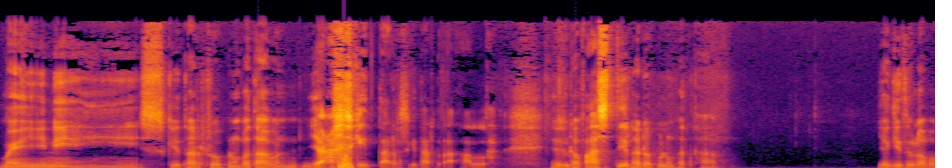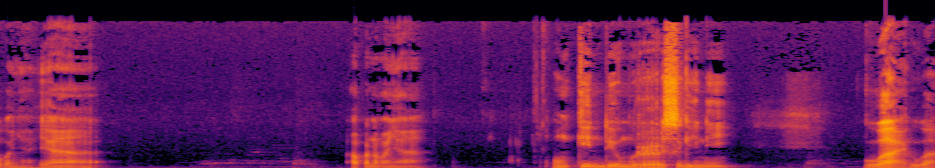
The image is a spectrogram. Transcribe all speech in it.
Mei ini sekitar 24 tahun. Ya, sekitar sekitar Allah. Ya sudah pasti lah 24 tahun. Ya gitulah pokoknya. Ya apa namanya? Mungkin di umur segini gua ya gua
